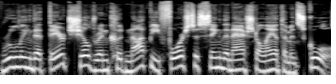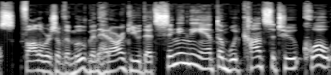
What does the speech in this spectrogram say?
ruling that their children could not be forced to sing the national anthem in schools. Followers of the movement had argued that singing the anthem would constitute, quote,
